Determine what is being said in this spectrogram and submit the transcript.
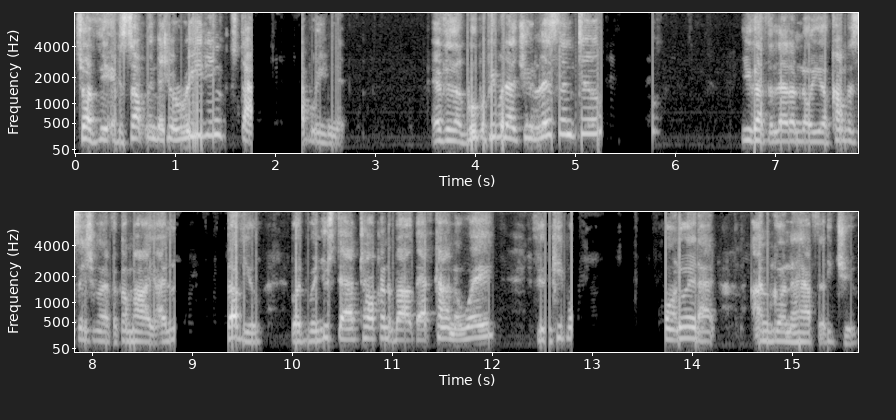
So if, if it's something that you're reading, stop reading it. If it's a group of people that you listen to, you got to let them know your conversation have to come higher. I love you, but when you start talking about that kind of way, if you keep on doing that, I'm going to have to eat you.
